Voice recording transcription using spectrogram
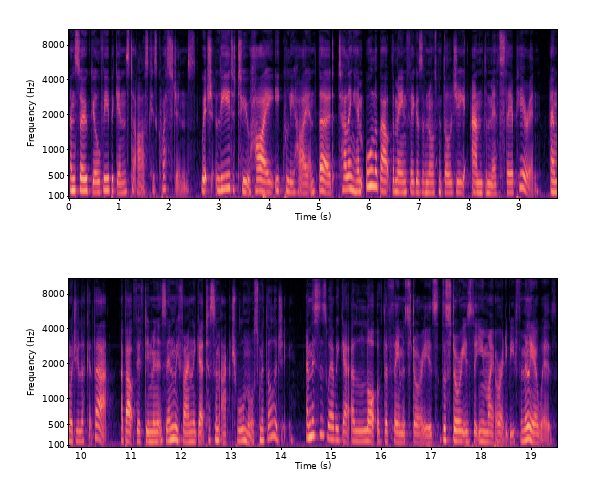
And so Gylfi begins to ask his questions, which lead to High, Equally High, and Third telling him all about the main figures of Norse mythology and the myths they appear in. And would you look at that? About 15 minutes in, we finally get to some actual Norse mythology. And this is where we get a lot of the famous stories, the stories that you might already be familiar with.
